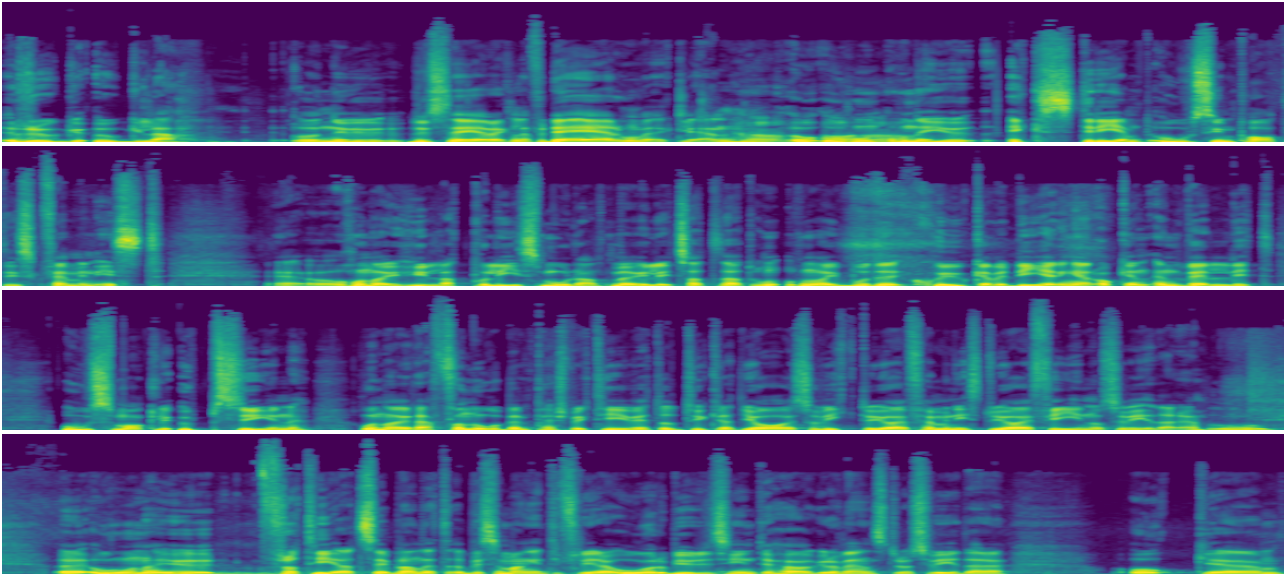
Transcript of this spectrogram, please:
rugguggla. Och nu, nu säger jag verkligen, för det är hon verkligen. Ja, och och ja, hon, ja. hon är ju extremt osympatisk feminist. Eh, och hon har ju hyllat polismord och allt möjligt. Så att, att hon, hon har ju både sjuka värderingar och en, en väldigt osmaklig uppsyn. Hon har ju det här von oben-perspektivet och tycker att jag är så viktig och jag är feminist och jag är fin och så vidare. Eh, Och hon har ju frotterat sig bland etablissemanget i flera år och bjudit sig in till höger och vänster och så vidare. Och ehm,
